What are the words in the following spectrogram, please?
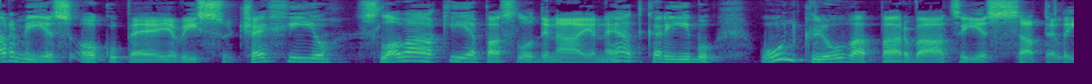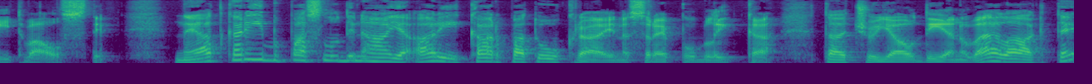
armijas okupēja visu Čehiju, Slovākija pasludināja neatkarību un kļuva par Vācijas satelītu valsti. Neatkarību pasludināja arī Karpatu Ukrainas republika, taču jau dienu vēlāk te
